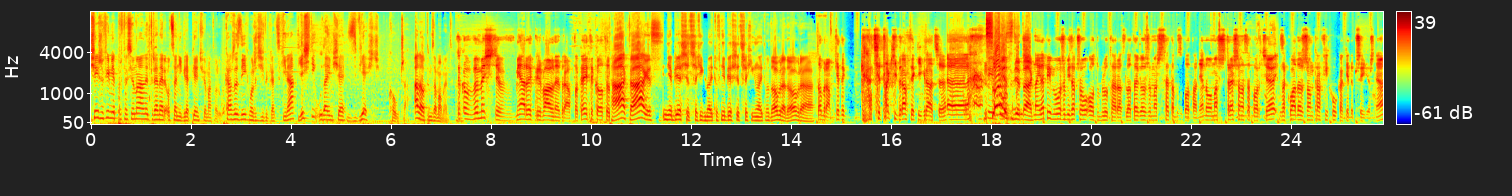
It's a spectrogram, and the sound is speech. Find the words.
dzisiejszym filmie profesjonalny trener oceni grę pięciu amatorów. Każdy z nich może dziś wygrać skina, jeśli uda im się zwieść coacha. Ale o tym za moment. Tylko wymyślcie w miarę grywalny draft, okej? Tylko o tym. Tak, tak, jest... Nie bierzcie trzech ignite'ów, nie bierzcie trzech ignite'ów. No dobra, dobra. Dobra, kiedy gracie taki draft, jaki gracie. Eee, Co jest nie tak? Najlepiej było, żebyś zaczął od blue teraz, dlatego że masz setup z bota, nie? No bo masz Tresha na supporcie, zakładasz, że on trafi hooka, kiedy przyjdziesz, nie?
